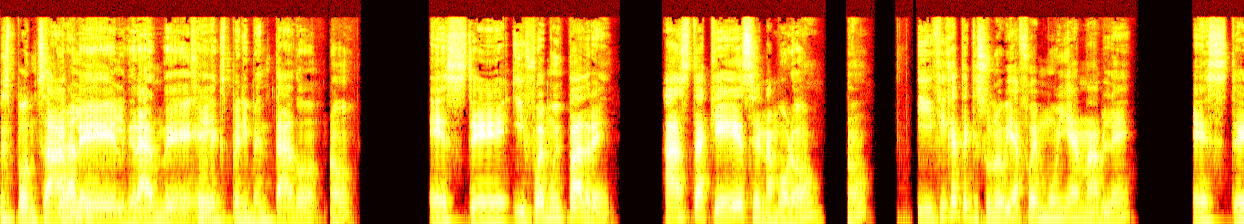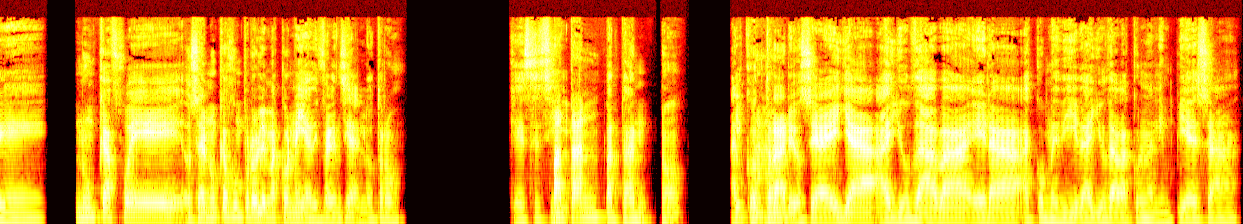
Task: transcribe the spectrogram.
responsable, el grande, el experimentado, ¿no? Este, y fue muy padre hasta que se enamoró, ¿no? Y fíjate que su novia fue muy amable. Este, nunca fue, o sea, nunca fue un problema con ella, a diferencia del otro, que ese sí. Patán. Patán, ¿no? Al contrario, o sea, ella ayudaba, era acomedida, ayudaba con la limpieza.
